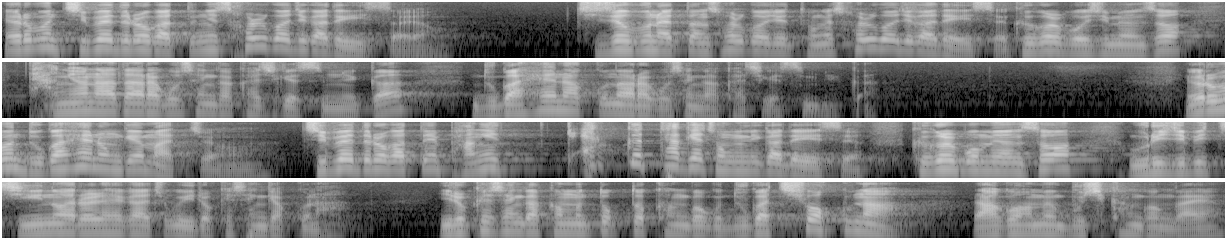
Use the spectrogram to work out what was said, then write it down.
여러분 집에 들어갔더니 설거지가 돼 있어요. 지저분했던 설거지통에 설거지가 돼 있어요. 그걸 보시면서 당연하다라고 생각하시겠습니까? 누가 해놨구나라고 생각하시겠습니까? 여러분 누가 해놓은 게 맞죠? 집에 들어갔더니 방이 깨끗하게 정리가 돼 있어요. 그걸 보면서 우리 집이 진화를 해가지고 이렇게 생겼구나. 이렇게 생각하면 똑똑한 거고 누가 치웠구나 라고 하면 무식한 건가요?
